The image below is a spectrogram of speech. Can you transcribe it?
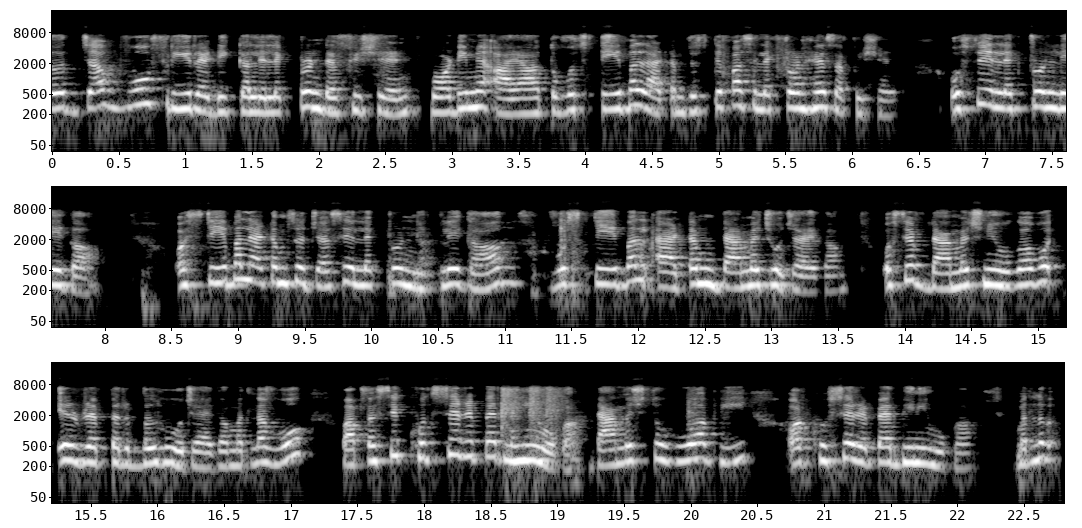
तो जब वो free radical electron deficient body में आया तो वो स्टेबल एटम जिसके पास इलेक्ट्रॉन है सफिशिएंट उससे इलेक्ट्रॉन लेगा। और स्टेबल एटम से जैसे इलेक्ट्रॉन निकलेगा, वो स्टेबल एटम डैमेज हो जाएगा। और सिर्फ़ डैमेज नहीं होगा, वो इरेपेरेबल हो जाएगा। मतलब वो वापस से खुद से रिपेयर नहीं होगा। डैमेज तो हुआ भी और खुद से रिपेयर भी नहीं होगा। मतलब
